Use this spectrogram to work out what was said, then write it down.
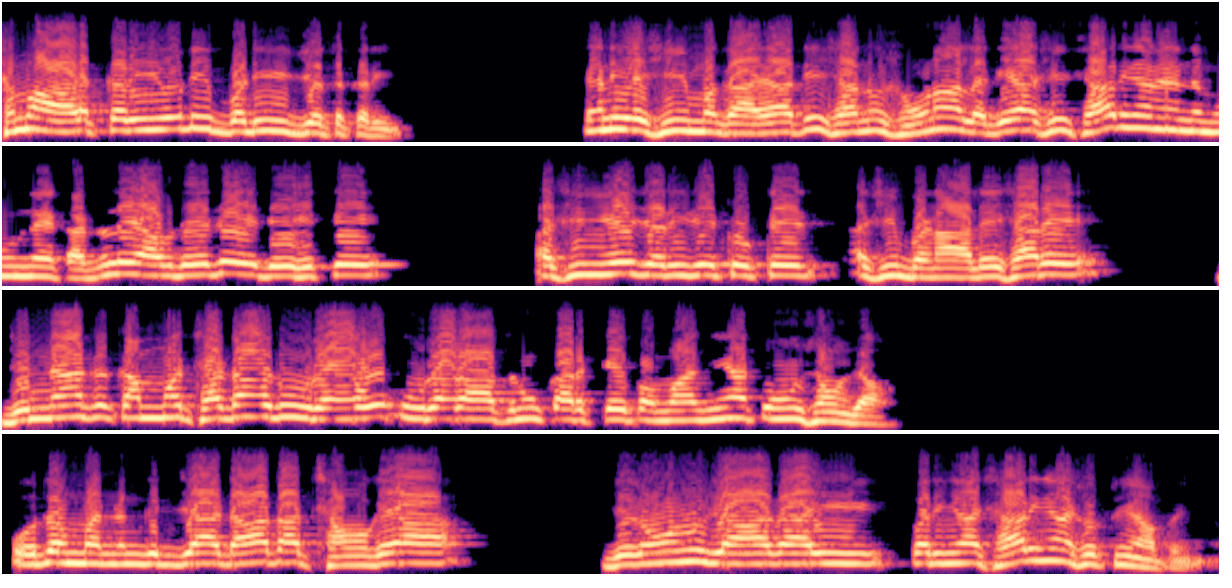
ਸੰਭਾਲ ਕਰੀ, ਉਹਦੀ ਬੜੀ ਇੱਜ਼ਤ ਕਰੀ। ਕਹਿੰਦੀ, ਅਸੀਂ ਮੰਗਾਇਆ ਸੀ, ਸਾਨੂੰ ਸੋਹਣਾ ਲੱਗਿਆ ਅਸੀਂ ਸਾਰੀਆਂ ਨੇ ਨਮੂਨੇ ਕੱਢ ਲਏ ਆਪਦੇ ਦੇ, ਦੇਖ ਕੇ ਅਸੀਂ ਇਹ ਜਰੀ ਦੇ ਟੋਟੇ ਅਸੀਂ ਬਣਾ ਲਏ ਸਾਰੇ। ਜਿੰਨਾ ਕੁ ਕੰਮ ਸਾਡਾ ਅਧੂਰਾ ਹੈ ਉਹ ਪੂਰਾ ਰਾਤ ਨੂੰ ਕਰਕੇ ਪਵਾਂਗੀਆਂ ਤੂੰ ਸੌਂ ਜਾ। ਉਹ ਤਾਂ ਮਨੰਗਜਾ ਡਾਹ ਤਾਂ ਛੌਂ ਗਿਆ, ਜਦੋਂ ਉਹਨੂੰ ਯਾਦ ਆਈ ਪਰੀਆਂ ਸਾਰੀਆਂ ਸੁੱਤੀਆਂ ਪਈਆਂ।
